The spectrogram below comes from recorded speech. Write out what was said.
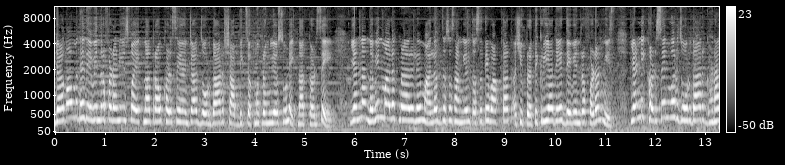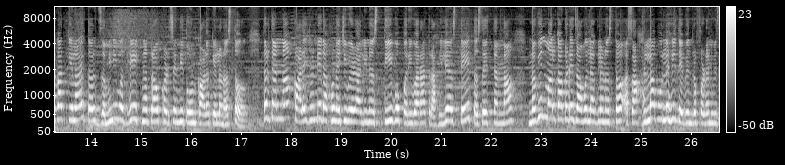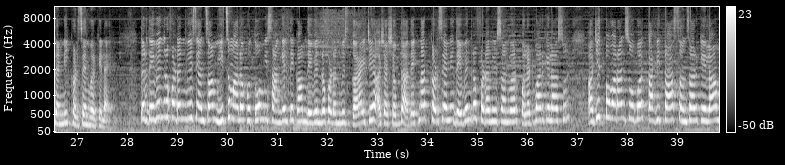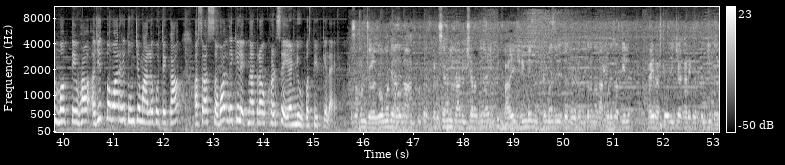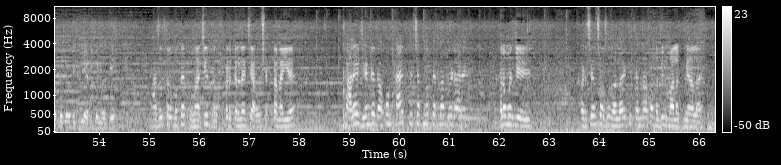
जळगावमध्ये देवेंद्र फडणवीस व एकनाथराव खडसे यांच्यात जोरदार शाब्दिक चकमक रंगली असून एकनाथ खडसे यांना नवीन मालक मिळालेले मालक जसं सांगेल तसं ते वागतात अशी प्रतिक्रिया देत देवेंद्र फडणवीस यांनी खडसेंवर जोरदार घणाघात केला आहे तर जमिनीमध्ये एकनाथराव खडसेंनी तोंड काळं केलं नसतं. तर त्यांना काळे झेंडे दाखवण्याची वेळ आली नसती व परिवारात राहिले असते. तसेच त्यांना नवीन मालकाकडे जावं लागलं नसतं असा हल्लाबोलही देवेंद्र फडणवीस यांनी खडसेंवर केलाय. तर देवेंद्र फडणवीस यांचा मीच मालक होतो. मी सांगेल ते काम देवेंद्र फडणवीस करायचे. अशा शब्दात एकनाथ खडसे यांनी देवेंद्र फडणवीसांवर पलटवार केला असून अजित पवारांसोबत काही तास संसार केला. मग तेव्हा अजित पवार हे तुमचे मालक होते का? असा सवाल देखील एकनाथराव खडसे यांनी उपस्थित केलाय. आज आपण जळगावमध्ये आलेलो आहात मात्र खडसेंनी काल इशारा दिला आहे की काळे झेंडे मुख्यमंत्री मुख्यमंत्र्यांना दाखवले जातील. काही राष्ट्रवादीच्या कार्यकर्त्यांची धरपकड देखील या ठिकाणी होते. माझं तर मत आहे कोणाची धरपकड करण्याची आवश्यकता नाही आहे काळे झेंडे दाखवून काय त्याच्यातनं त्यांना मिळणार आहे? खरं म्हणजे खडसेंचं असं झालं आहे की त्यांना आता नवीन मालक मिळाला आहे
